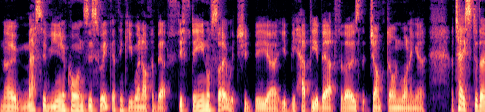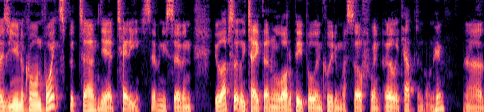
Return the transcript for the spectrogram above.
No massive unicorns this week. I think he went up about fifteen or so, which you'd be uh, you'd be happy about for those that jumped on wanting a, a taste of those unicorn points. But um, yeah, Teddy seventy seven. You'll absolutely take that, and a lot of people, including myself, went early captain on him. Uh,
